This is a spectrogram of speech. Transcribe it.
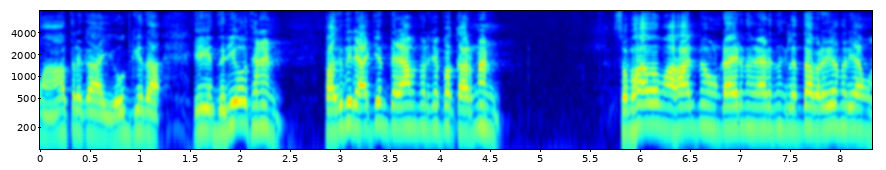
മാതൃക യോഗ്യത. ഈ ദുര്യോധനൻ പകുതി രാജ്യം തരാമെന്ന് പറഞ്ഞപ്പോൾ കർണൻ സ്വഭാവ മഹാത്മ്യം ഉണ്ടായിരുന്നവനായിരുന്നെങ്കിൽ എന്താ പറയുകയെന്നറിയാമോ?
